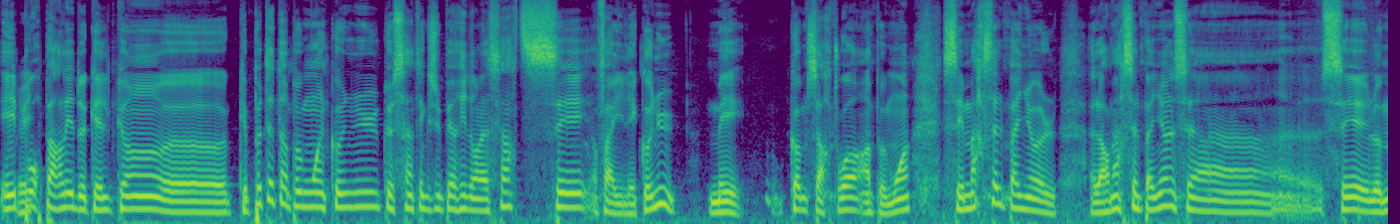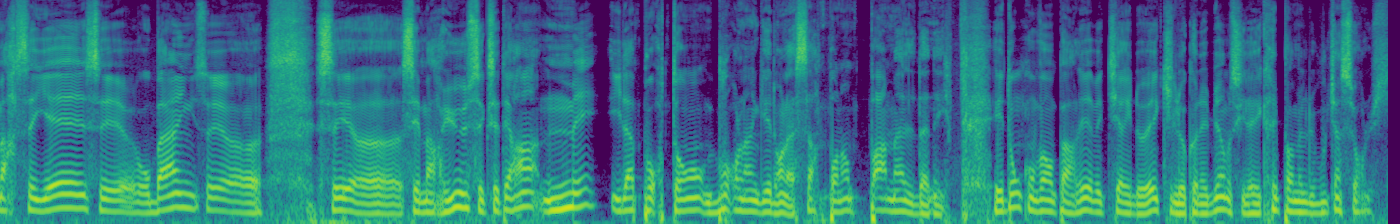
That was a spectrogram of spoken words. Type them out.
Et pour parler de quelqu'un euh, qui est peut-être un peu moins connu que Saint-Exupéry dans la Sarthe, c'est. Enfin, il est connu, mais comme Sartois, un peu moins, c'est Marcel Pagnol. Alors Marcel Pagnol, c'est un, c'est le Marseillais, c'est euh, au bagne, c'est, euh, c'est, euh, c'est Marius, etc. Mais il a pourtant bourlingué dans la Sarthe pendant pas mal d'années. Et donc on va en parler avec Thierry Dehaye, qui le connaît bien parce qu'il a écrit pas mal de bouquins sur lui.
